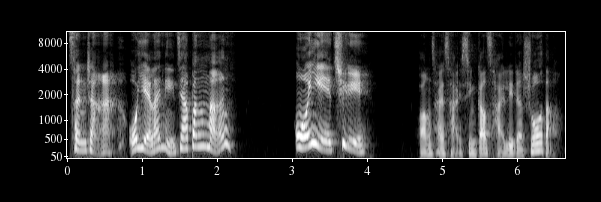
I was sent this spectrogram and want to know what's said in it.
村长啊，我也来你家帮忙，我也去。黄彩彩兴高采烈地说道：“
